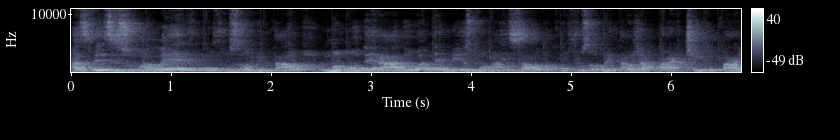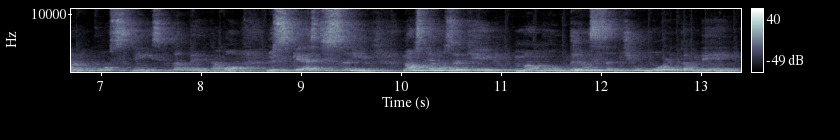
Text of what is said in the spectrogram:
Às vezes uma leve confusão mental, uma moderada ou até mesmo uma mais alta confusão mental já partindo para a inconsciência também, tá bom? Não esquece disso aí. Nós temos aqui uma mudança de humor também.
